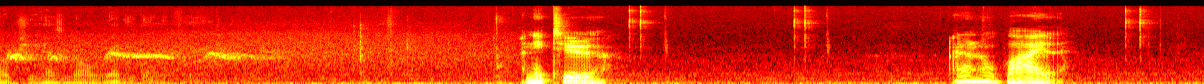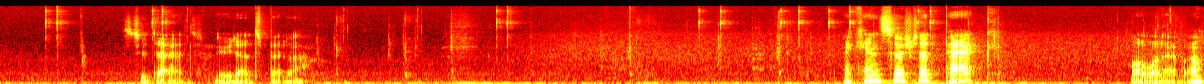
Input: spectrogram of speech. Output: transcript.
hope she hasn't already done it for it. I need to. I don't know why. Let's do that. Maybe that's better. I can search that pack. Or whatever.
